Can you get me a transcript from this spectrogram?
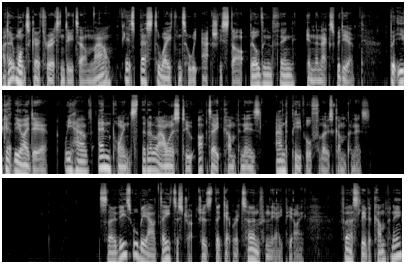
I don't want to go through it in detail now, it's best to wait until we actually start building the thing in the next video, but you get the idea. We have endpoints that allow us to update companies and people for those companies. So these will be our data structures that get returned from the API. Firstly, the company.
